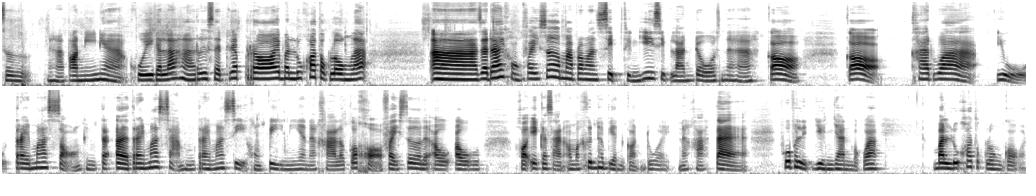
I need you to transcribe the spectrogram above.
เซอร์นะคะ ตอนนี้เนี่ยคุยกันแล้วหารือเสร็จเรียบร้อย บรรลุข้อตกลงแล้ว จะได้ของไฟเซอร์มาประมาณ 10ถึง20 ล้านโดสนะคะก็ก็คาดว่าอยู่ไตรมาส2ถึงไตรมาส3ถึงไตรมาส4ของปีนี้นะคะ แล้วก็ขอไฟเซอร์เลยเอาเอาขอเอกสารเอามาขึ้นทะเบียนก่อนด้วยนะคะ แต่ผู้ผลิตยืนยันบอกว่าบรรลุข้อตกลงก่อน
